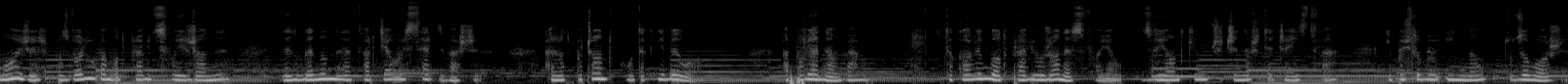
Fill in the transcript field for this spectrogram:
Mojżesz pozwolił wam odprawić swoje żony ze względu na zatwardziałość serc waszych, ale od początku tak nie było. A powiadam wam, Ktokolwiek by odprawił żonę swoją, z wyjątkiem przyczyny przeteczeństwa i poślubił inną, cudzołoży.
